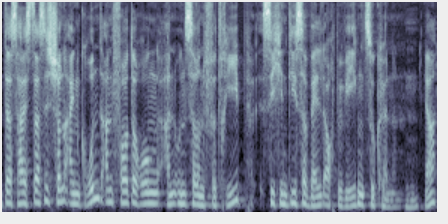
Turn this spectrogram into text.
Das heißt, das ist schon eine Grundanforderung an unseren Vertrieb, sich in dieser Welt auch bewegen zu können. Mhm. Ja?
